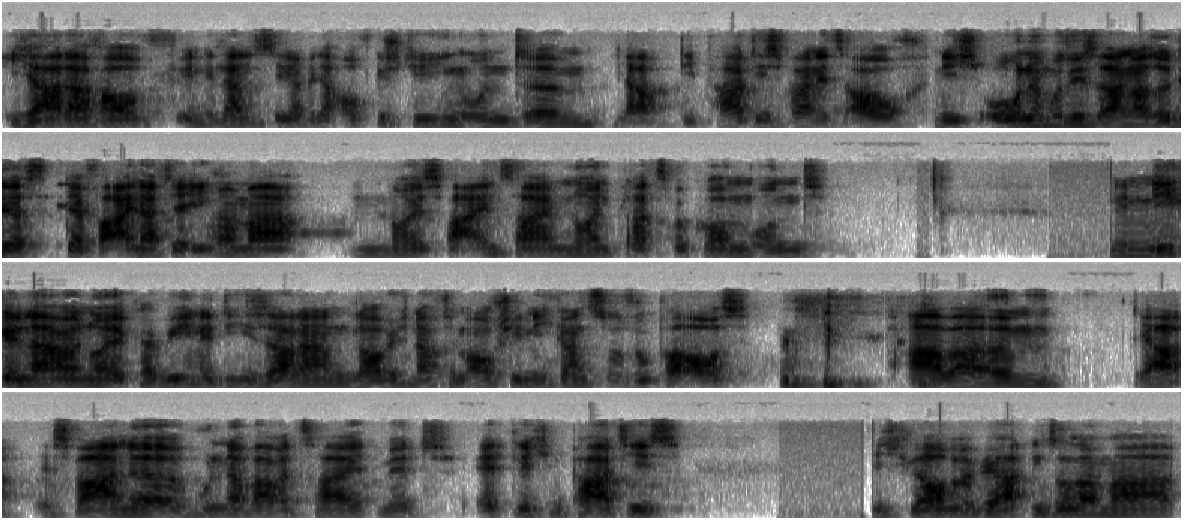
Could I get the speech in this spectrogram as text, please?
Jahr darauf in die Landesliga wieder aufgestiegen und ähm, ja, die Partys waren jetzt auch nicht ohne, muss ich sagen. Also der, der Verein hat ja irgendwann mal ein neues Vereinsheim, einen neuen Platz bekommen und eine niegelnahe neue Kabine, die sah dann, glaube ich, nach dem Aufstieg nicht ganz so super aus. Aber ähm, ja, es war eine wunderbare Zeit mit etlichen Partys. Ich glaube, wir hatten sogar mal,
